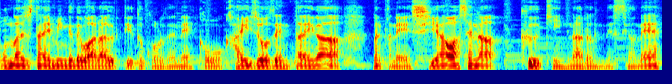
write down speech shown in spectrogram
同じタイミングで笑うっていうところでね、こう会場全体がなんかね、幸せな空気になるんですよね。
